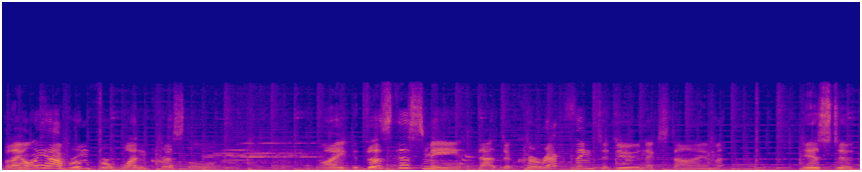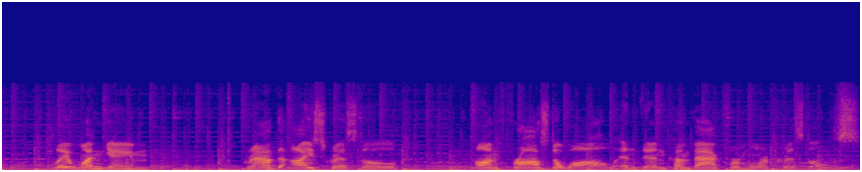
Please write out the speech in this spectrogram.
But I only have room for one crystal. Like, does this mean that the correct thing to do next time is to play one game, grab the ice crystal, unfrost a wall, and then come back for more crystals?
